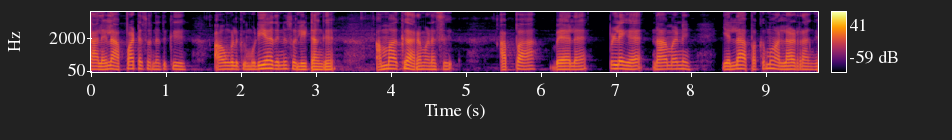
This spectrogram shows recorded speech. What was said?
காலையில் அப்பாட்ட சொன்னதுக்கு அவங்களுக்கு முடியாதுன்னு சொல்லிட்டாங்க. அம்மாவுக்கு அரை மனசு. அப்பா வேலை பிள்ளைக நாமன்னு எல்லா பக்கமும் அல்லாடுறாங்க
